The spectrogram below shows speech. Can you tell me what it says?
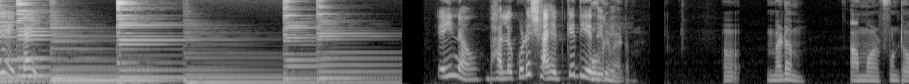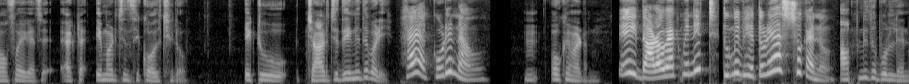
হচ্ছে এটাই। এই নাও ভালো করে সাহেবকে দিয়ে দেবে। ম্যাডাম। ম্যাডাম আমার ফোনটা অফ হয়ে গেছে। একটা এমার্জেন্সি কল ছিল। একটু চার্জ দিয়ে নিতে পারি? হ্যাঁ করে নাও। ওকে ম্যাডাম। এই দাঁড়াও এক মিনিট তুমি ভেতরে আসছো কেন? আপনি তো বললেন।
